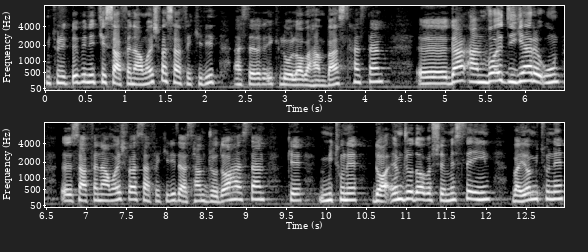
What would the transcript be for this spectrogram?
می‌تونید ببینید که صفحه نمایش و صفحه کلید از طریق یک لولا به هم بست هستند. در انواع دیگر اون صفحه نمایش و صفحه کلید از هم جدا هستند. که می‌تونه دائم جدا باشه مثل این و یا می‌تونه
